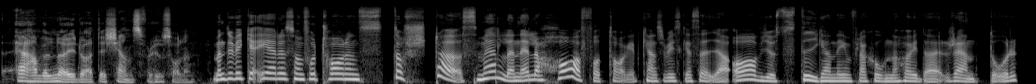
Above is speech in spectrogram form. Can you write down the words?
är han väl nöjd och att det känns för hushållen. Men du, vilka är det som får ta den största smällen, eller har fått taget kanske vi ska säga, av just stigande inflation och höjda räntor?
